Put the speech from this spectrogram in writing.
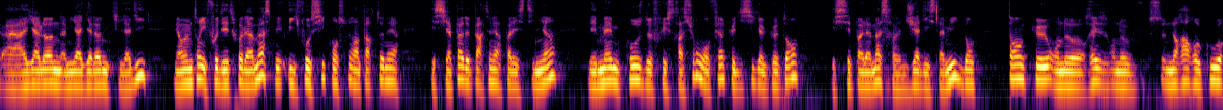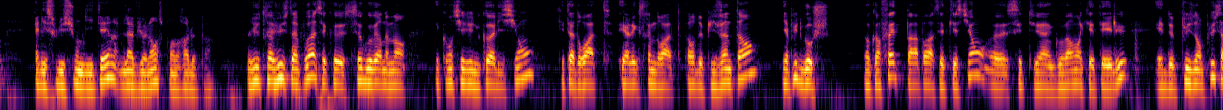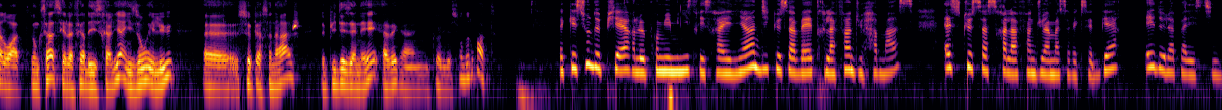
à Ayalon, Ami Ayalon qui l'a dit, mais en même temps il faut détruire le Hamas, mais il faut aussi construire un partenaire. Et s'il n'y a pas de partenaire palestinien, les mêmes causes de frustration vont faire que d'ici quelques temps, et si ce n'est pas le Hamas, ce sera le djihad islamique. Donc tant qu'on n'aura recours qu'à des solutions militaires, la violence prendra le pas. J'ajouterais juste un point, c'est que ce gouvernement est constitué d'une coalition qui est à droite et à l'extrême droite. Or, depuis 20 ans, il n'y a plus de gauche. Donc, en fait, par rapport à cette question, euh, c'est un gouvernement qui a été élu et de plus en plus à droite. Donc, ça, c'est l'affaire des Israéliens. Ils ont élu euh, ce personnage depuis des années avec une coalition de droite. La question de Pierre, le Premier ministre israélien, dit que ça va être la fin du Hamas. Est-ce que ça sera la fin du Hamas avec cette guerre et de la Palestine?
